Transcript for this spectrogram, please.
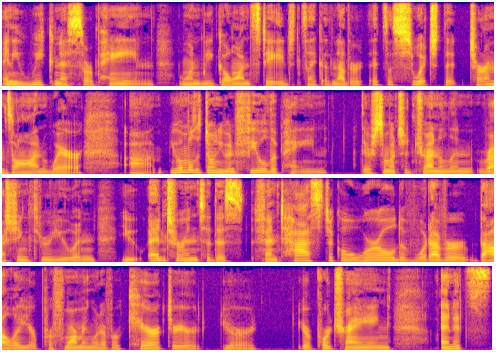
any weakness or pain. When we go on stage, it's like another, it's a switch that turns on where um, you almost don't even feel the pain. There's so much adrenaline rushing through you, and you enter into this fantastical world of whatever ballet you're performing, whatever character you're you're you're portraying, and it's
